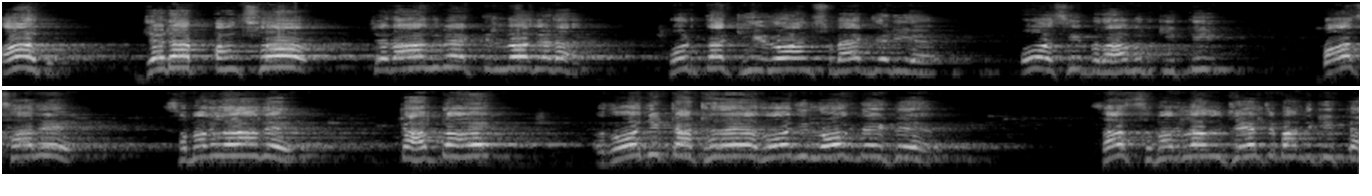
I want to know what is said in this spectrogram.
ਔਰ ਜਿਹੜਾ 594 ਕਿਲੋ ਜਿਹੜਾ ਹੁਣ ਤੱਕ ਹੀਰੋਇਨ ਸਮੈਕ ਜਿਹੜੀ ਹੈ, ਉਹ ਅਸੀਂ ਬਰਾਮਦ ਕੀਤੀ। ਬਹੁਤ ਸਾਰੇ ਸਮਗਲਰਾਂ ਦੇ ਘਰ ਦਾ ਹੈ ਰੋਜ਼ ਹੀ ਟੱਠ ਰਹੇ ਰੋਜ਼ ਹੀ ਲੋਕ ਦੇਖਦੇ ਆ। ਸਰ ਸਮਗਲਰਾਂ ਨੂੰ ਜੇਲ੍ਹ 'ਚ ਬੰਦ ਕੀਤਾ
